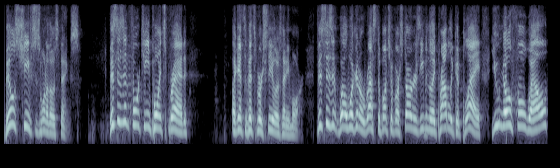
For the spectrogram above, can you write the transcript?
Bills Chiefs is one of those things. This isn't 14 point spread against the Pittsburgh Steelers anymore. This isn't, well, we're going to rest a bunch of our starters, even though they probably could play. You know full well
